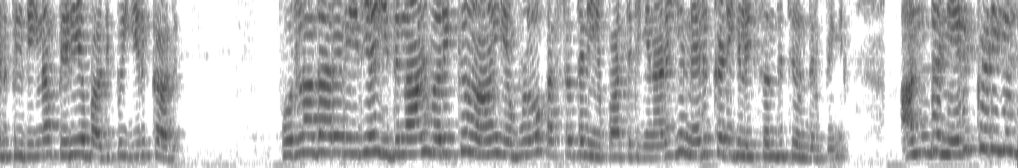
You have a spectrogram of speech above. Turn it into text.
எடுத்துக்கிட்டீங்கன்னா பெரிய பாதிப்பு இருக்காது. பொருளாதார ரீதியா இது நாள் வரைக்கும் எவ்வளோ கஷ்டத்தை நீங்க பார்த்துட்டீங்க? நிறைய நெருக்கடிகளை சந்திச்சு வந்திருப்பீங்க. அந்த நெருக்கடிகள்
